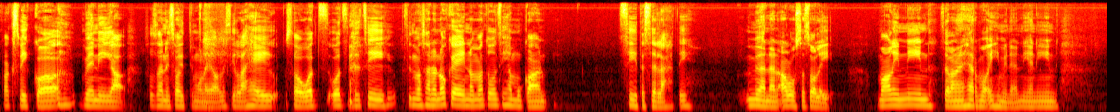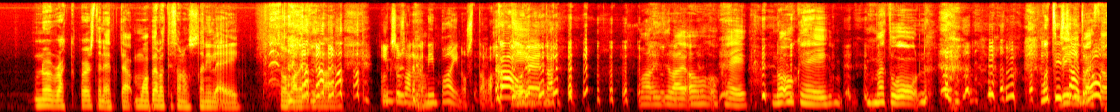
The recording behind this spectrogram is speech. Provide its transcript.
Kaksi viikkoa meni ja Susani soitti mulle ja oli sillä hei, so what's, what's the tea? Sitten mä sanoin, okei, okay, no mä tuun siihen mukaan. Siitä se lähti. Myönnän, alussa se oli, mä olin niin sellainen hermoihminen ja niin nerve person, että mua pelotti sanoa Susanille ei. So mä olin sillä Oliko Susanne niin painostava? kauheeta. Mä olin sillä lailla, oh okei, okay. no okei, okay. mä tuun. Mutta siis sä oot rohkea.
